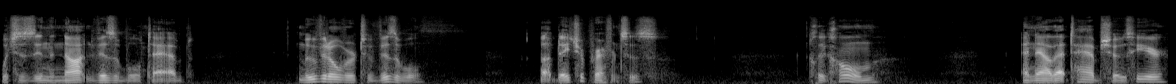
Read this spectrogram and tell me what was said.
which is in the Not Visible tab, move it over to Visible, update your preferences, click Home, and now that tab shows here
